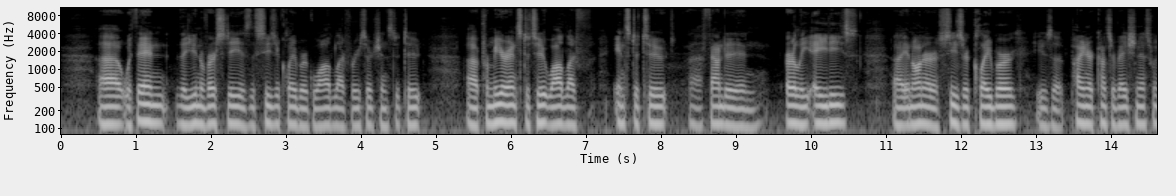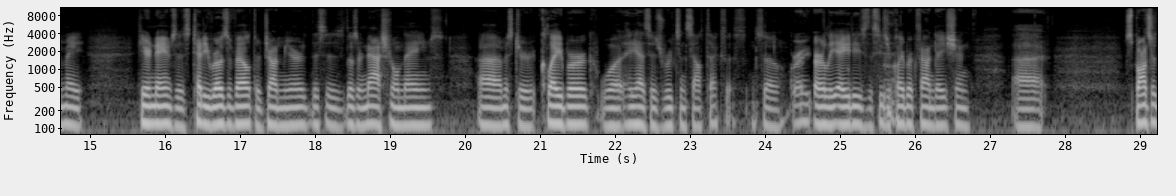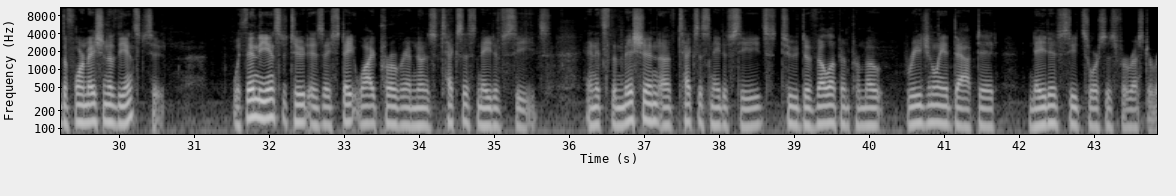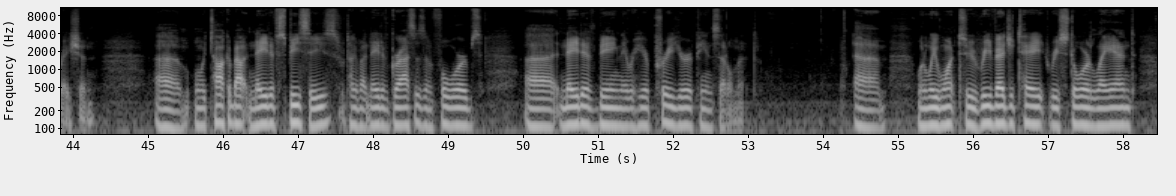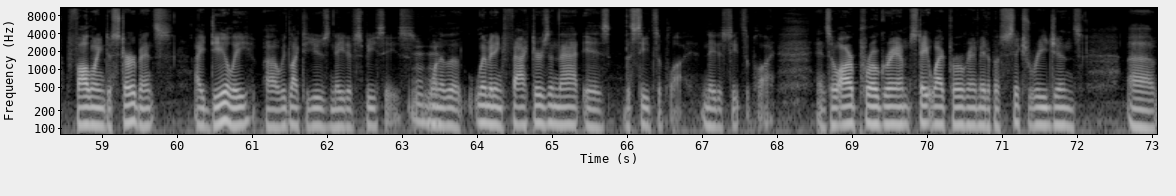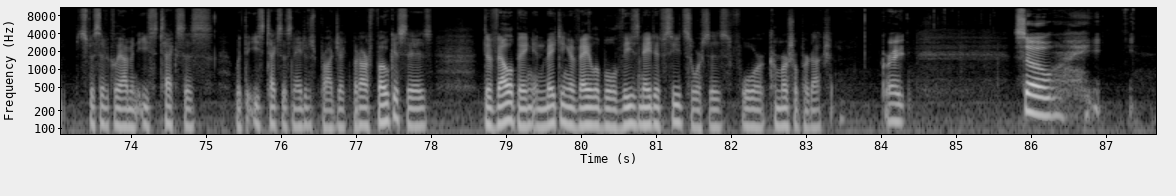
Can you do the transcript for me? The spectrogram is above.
Uh, within the university is the Caesar Kleberg Wildlife Research Institute, uh, premier institute, wildlife institute, uh, founded in early 80s uh, in honor of Caesar Kleberg. He was a pioneer conservationist. We may hear names as Teddy Roosevelt or John Muir. This is those are national names. Uh, Mr. Kleberg, what he has his roots in South Texas, and so Great. early '80s, the Caesar Kleberg Foundation uh, sponsored the formation of the Institute. Within the Institute is a statewide program known as Texas Native Seeds, and it's the mission of Texas Native Seeds to develop and promote regionally adapted native seed sources for restoration. Um, when we talk about native species, we're talking about native grasses and forbs, uh, native being they were here pre European settlement. Um, when we want to revegetate, restore land, following disturbance, ideally, uh, we'd like to use native species. Mm-hmm. One of the limiting factors in that is the seed supply, native seed supply. And so our program, statewide program, made up of six regions. Uh, specifically, I'm in East Texas with the East Texas Natives Project, but our focus is developing and making available these native seed sources for commercial production. Great. So,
